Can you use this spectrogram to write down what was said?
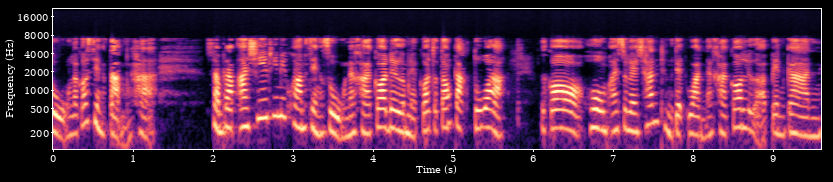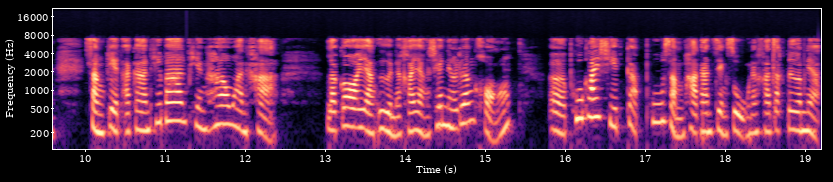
สูงแล้วก็เสี่ยงต่ำค่ะสำหรับอาชีพที่มีความเสี่ยงสูงนะคะ ก็เดิมเนี่ยก็จะต้องกักตัว แล้วก็ Home Isolation ถึง 7 วันนะคะ ก็เหลือเป็นการสังเกตอาการที่บ้านเพียง 5 วันค่ะ แล้วก็อย่างอื่นนะคะ อย่างเช่นในเรื่องของ ผู้ใกล้ชิดกับผู้สัมผัสการเสี่ยงสูงนะคะ จากเดิมเนี่ย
